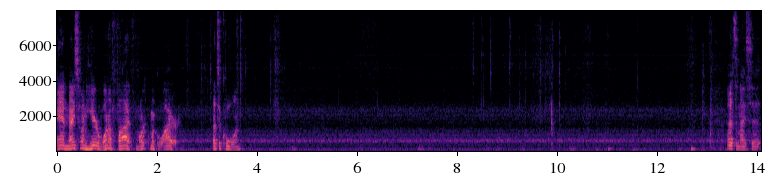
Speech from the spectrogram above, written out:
And nice one here, one of five, Mark McGwire. That's a cool one. That's a nice hit.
